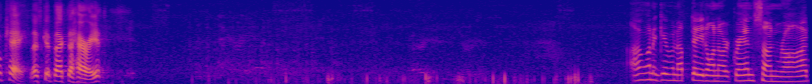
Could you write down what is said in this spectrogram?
Okay, let's get back to Harriet. I want to give an update on our grandson, Rod.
